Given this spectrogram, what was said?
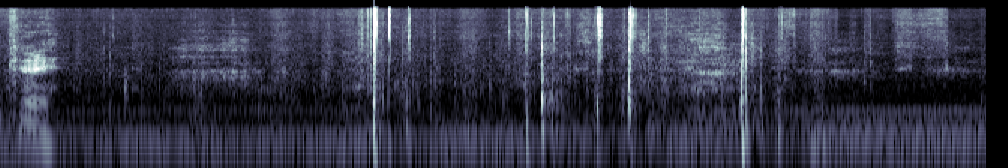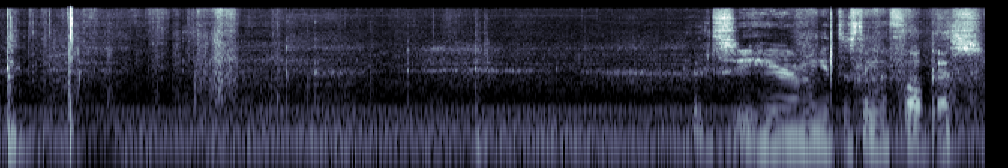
Okay. Let's see here. Let me get this thing to focus.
